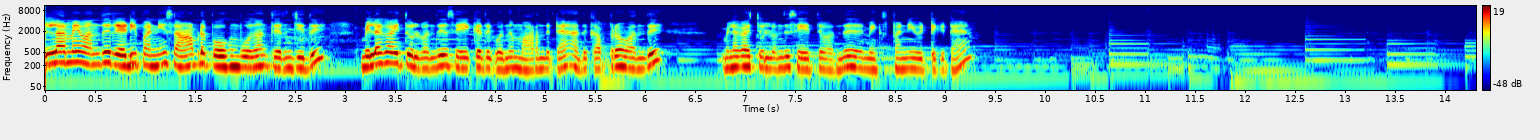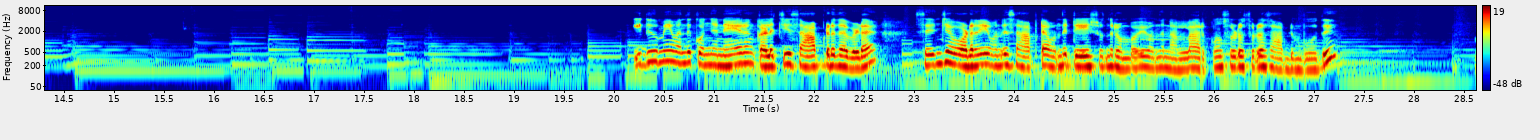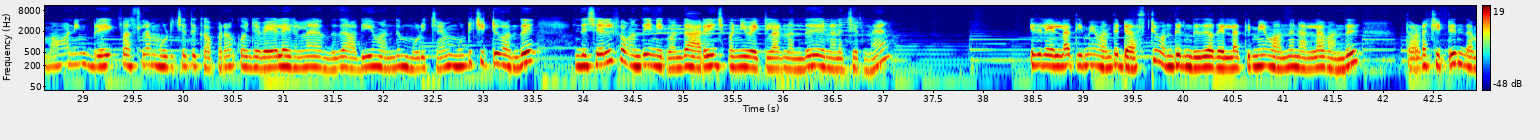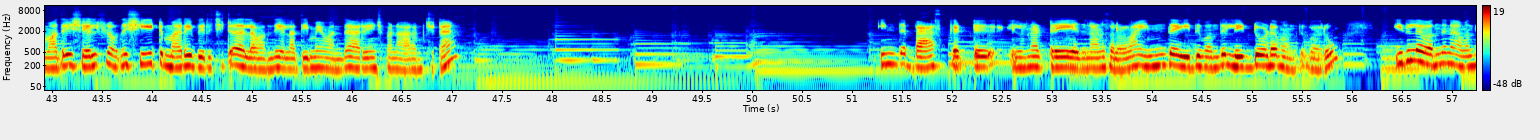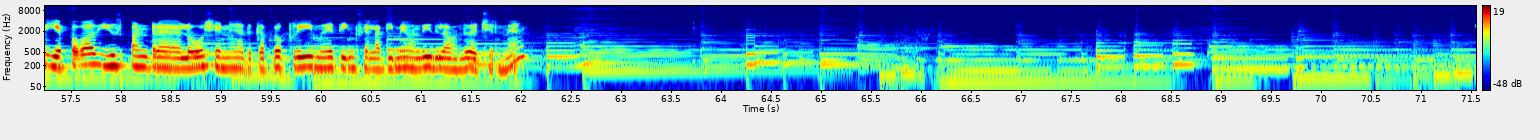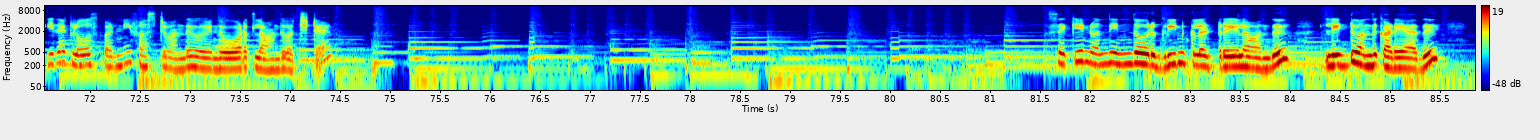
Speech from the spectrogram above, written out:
எல்லாமே வந்து ரெடி பண்ணி சாப்பிட போகும்போது தான் தெரிஞ்சுது. மிளகாய்த்தூள் வந்து சேர்க்கறதுக்கு வந்து மறந்துட்டேன். அதுக்கப்புறம் வந்து மிளகாய்த்தூள் வந்து சேர்த்து வந்து மிக்ஸ் பண்ணி விட்டுக்கிட்டேன். இதுவுமே வந்து கொஞ்சம் நேரம் கழித்து சாப்பிட்றத விட செஞ்ச உடனே வந்து சாப்பிட்டா வந்து டேஸ்ட் வந்து ரொம்பவே வந்து நல்லாயிருக்கும் சுட சுட சாப்பிடும்போது. மார்னிங் பிரேக்ஃபாஸ்ட்லாம் முடிச்சதுக்கப்புறம் கொஞ்சம் வேலைகள்லாம் இருந்தது. அதையும் வந்து முடித்தேன் முடிச்சிட்டு வந்து இந்த ஷெல்ஃபை வந்து இன்றைக்கி வந்து அரேஞ்ச் பண்ணி வைக்கலான்னு வந்து நினச்சிருந்தேன். இதில் எல்லாத்தையுமே வந்து டஸ்ட்டு வந்து இருந்தது. அது எல்லாத்தையுமே வந்து நல்லா வந்து தொடச்சிட்டு இந்த மாதிரி ஷெல்ஃபில் வந்து ஷீட் மாதிரி விரிச்சிட்டு அதில் வந்து எல்லாத்தையுமே வந்து அரேஞ்ச் பண்ண ஆரம்பிச்சிட்டேன். இந்த பேஸ்கட்டு இல்லைன்னா ட்ரே எதுனாலும் சொல்லலாம். இந்த இது வந்து லிட்டோட வந்து வரும். இதில் வந்து நான் வந்து எப்போவாவது யூஸ் பண்ணுற லோஷனு அதுக்கப்புறம் க்ரீமு திங்ஸ் எல்லாத்தையுமே வந்து இதில் வந்து வச்சுருந்தேன். இதை க்ளோஸ் பண்ணி ஃபஸ்ட்டு வந்து இந்த ஓரத்தில் வந்து வச்சுட்டேன். செகண்ட் வந்து இந்த ஒரு க்ரீன் கலர் ட்ரேயில் வந்து லெட்டு வந்து கிடையாது.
